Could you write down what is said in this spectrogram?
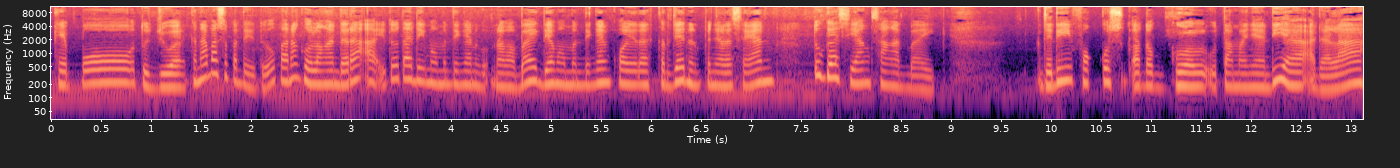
kepo tujuan. Kenapa seperti itu? Karena golongan darah A itu tadi mementingkan nama baik, dia mementingkan kualitas kerja dan penyelesaian tugas yang sangat baik. Jadi fokus atau goal utamanya dia adalah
